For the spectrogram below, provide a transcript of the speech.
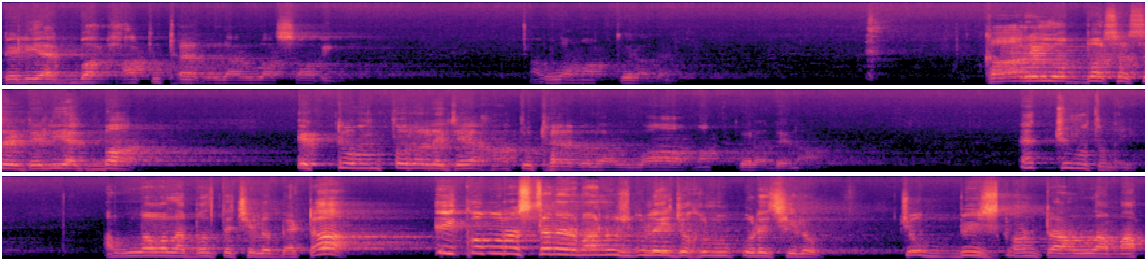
ডেলি একবার হাত উঠায় বলে, আল্লাহ সরি আল্লাহ মাফ করে দেন। কার এই অভ্যাস আছে? ডেলি একবার। একটু অন্তরালে যে হাত উঠায় বলে, আল্লাহ, মাফ করা দে না। একজনও তো নেই। আল্লাহ বলতেছিল, বেটা, এই কবরস্থানের মানুষগুলোই যখন উপরে ছিল, চব্বিশ ঘণ্টা আল্লাহ মাফ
